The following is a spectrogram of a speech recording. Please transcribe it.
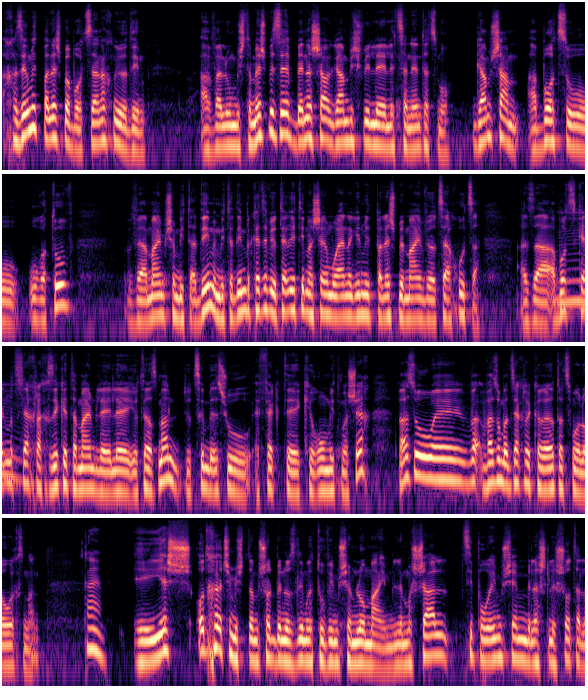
החזיר מתפלש בבוץ, זה אנחנו יודעים. אבל הוא משתמש בזה בין השאר גם בשביל אה, לצנן את עצמו. גם שם הבוץ הוא, הוא רטוב, והמים שם מתאדים, הם מתאדים בקצב יותר איטי מאשר אם הוא היה נגיד מתפלש במים ויוצא החוצה. אז הבוץ mm. כן מצליח להחזיק את המים ליותר זמן, יוצרים באיזשהו אפקט אה, קירום מתמשך, ואז הוא, אה, ואז הוא מצליח לקרר את עצמו לאורך זמן. כן. אה, יש עוד חיות שמשתמשות בנוזלים רטובים שהם לא מים. למשל, ציפורים שהן מלשלשות על,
